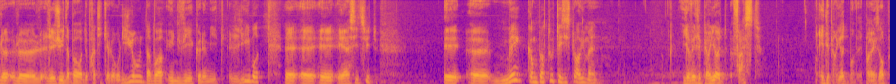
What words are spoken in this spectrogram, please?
les juifs d'abord de pratiquer leur religion, d'avoir une vie économique libre, et, ainsi de suite. Euh, mais comme dans toutes les histoires humaines, il y avait des périodes fastes, et des périodes mauvaises. Par exemple,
